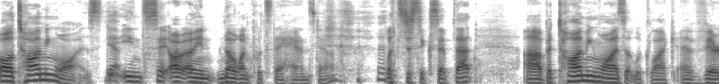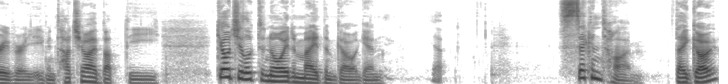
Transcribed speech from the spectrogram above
Oh, timing wise, Yeah. in I mean, no one puts their hands down. Let's just accept that. Uh, but timing wise, it looked like a very, very even tachiai. But the Gyoji looked annoyed and made them go again. Yep. Second time, they go,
